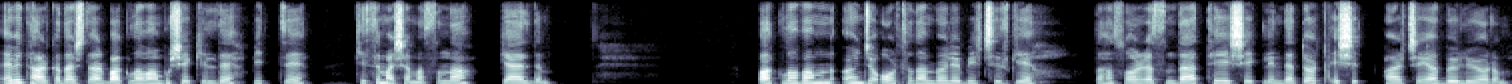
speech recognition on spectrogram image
Evet arkadaşlar baklavam bu şekilde bitti. Kesim aşamasına geldim. Baklavamın önce ortadan böyle bir çizgi daha sonrasında T şeklinde 4 eşit parçaya bölüyorum.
